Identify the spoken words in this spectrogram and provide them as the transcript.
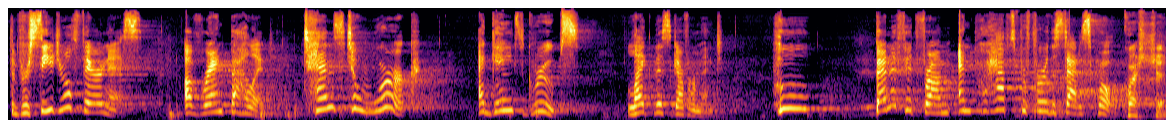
The procedural fairness of ranked ballot tends to work against groups like this government who benefit from and perhaps prefer the status quo. Question.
